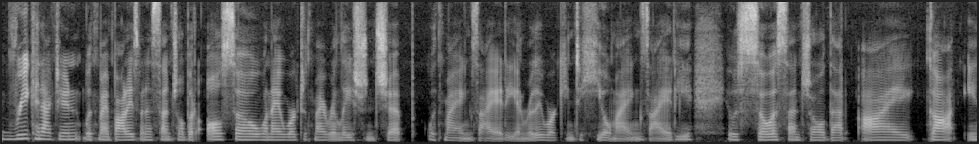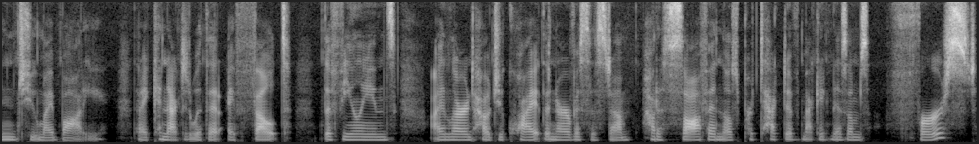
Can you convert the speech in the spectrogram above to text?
reconnecting with my body has been essential. But also when I worked with my relationship with my anxiety and really working to heal my anxiety, it was so essential that I got into my body, that I connected with it. I felt the feelings. I learned how to quiet the nervous system, how to soften those protective mechanisms first,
